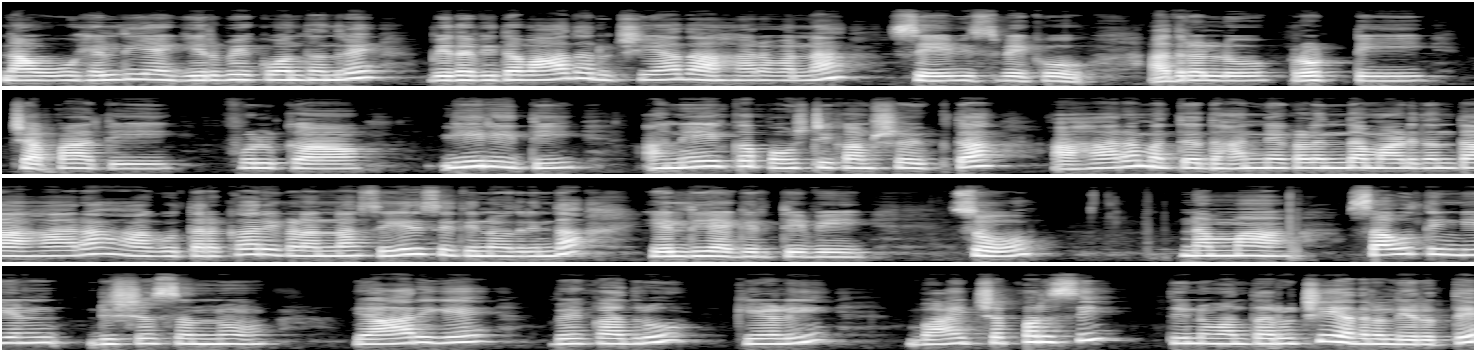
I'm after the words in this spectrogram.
ನಾವು ಹೆಲ್ದಿಯಾಗಿರಬೇಕು ಅಂತಂದರೆ ವಿಧ ವಿಧವಾದ ರುಚಿಯಾದ ಆಹಾರವನ್ನು ಸೇವಿಸಬೇಕು. ಅದರಲ್ಲೂ ರೊಟ್ಟಿ, ಚಪಾತಿ, ಫುಲ್ಕಾ ಈ ರೀತಿ ಅನೇಕ ಪೌಷ್ಟಿಕಾಂಶಯುಕ್ತ ಆಹಾರ ಮತ್ತು ಧಾನ್ಯಗಳಿಂದ ಮಾಡಿದಂಥ ಆಹಾರ ಹಾಗೂ ತರಕಾರಿಗಳನ್ನು ಸೇರಿಸಿ ತಿನ್ನೋದ್ರಿಂದ ಹೆಲ್ದಿಯಾಗಿರ್ತೀವಿ ಸೊ ನಮ್ಮ ಸೌತ್ ಇಂಡಿಯನ್ ಡಿಶಸ್ಸನ್ನು ಯಾರಿಗೆ ಬೇಕಾದರೂ ಕೇಳಿ ಬಾಯಿ ಚಪ್ಪರಿಸಿ ತಿನ್ನುವಂಥ ರುಚಿ ಅದರಲ್ಲಿರುತ್ತೆ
